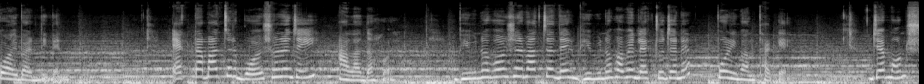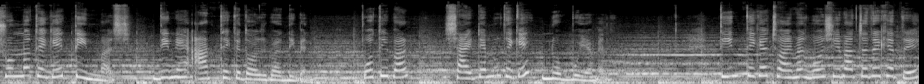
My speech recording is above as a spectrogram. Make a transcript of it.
কয়বার দিবেন? একটা বাচ্চার বয়স অনুযায়ী আলাদা হয়। বিভিন্ন বয়সের বাচ্চাদের বিভিন্নভাবে ল্যাকটোজেনের পরিমাণ থাকে। যেমন শূন্য থেকে তিন মাস, দিনে আট থেকে দশ বার দিবেন। প্রতিবার ষাট এম থেকে নব্বই এম তিন থেকে ছয় মাস বয়সী বাচ্চাদের ক্ষেত্রে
